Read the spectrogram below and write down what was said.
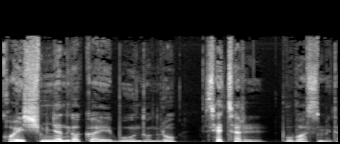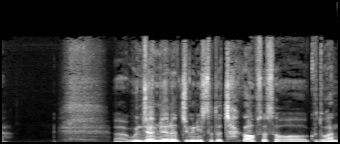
거의 10년 가까이 모은 돈으로 새 차를 뽑아왔습니다. 어, 운전면허증은 있어도 차가 없어서 그동안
